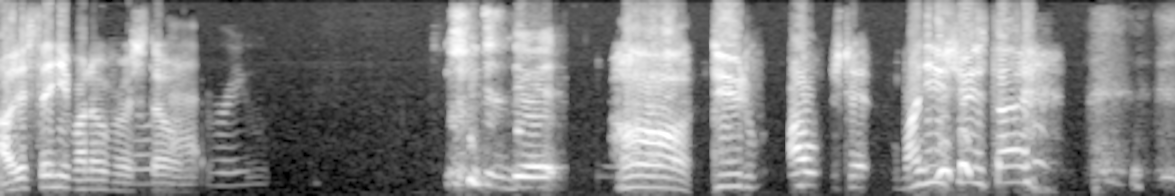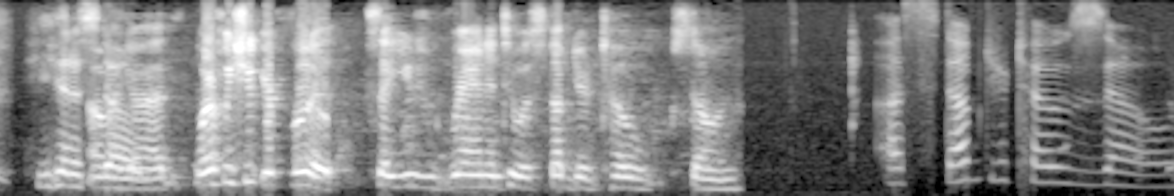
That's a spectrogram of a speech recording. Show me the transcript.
I'll just say he run over a stone. that route. You just do it. Oh, dude. Oh, shit. Why did you shoot his tyre? he hit a oh stone. Oh stone. my god. What if we shoot your foot? Say you ran into a stubbed your toe stone. A stubbed your toe zone.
